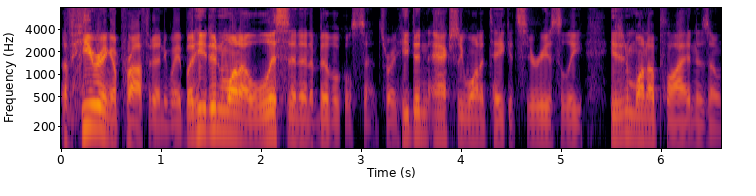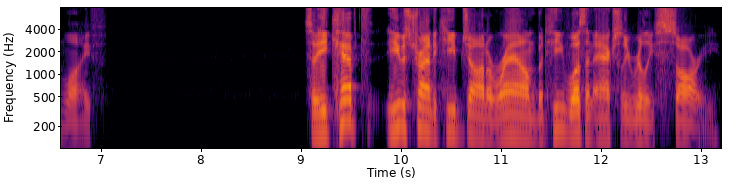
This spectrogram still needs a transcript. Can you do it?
of hearing a prophet anyway, but he didn't want to listen in a biblical sense, right? He didn't actually want to take it seriously. He didn't want to apply it in his own life. So he kept, he was trying to keep John around, but he wasn't actually really sorry.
